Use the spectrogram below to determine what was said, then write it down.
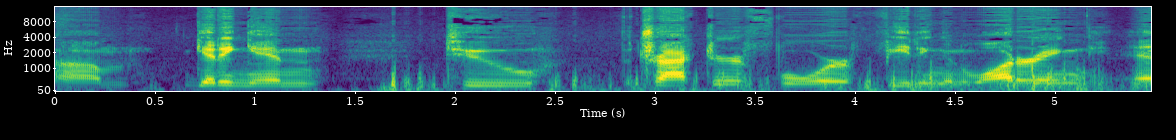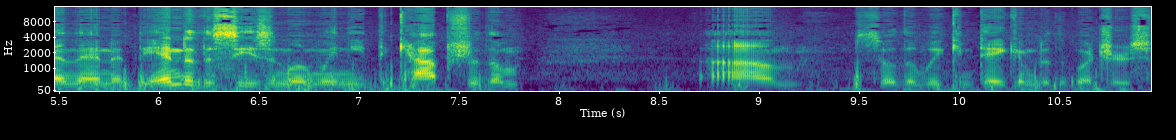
um, getting in to the tractor for feeding and watering and then at the end of the season when we need to capture them um, so that we can take them to the butchers.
